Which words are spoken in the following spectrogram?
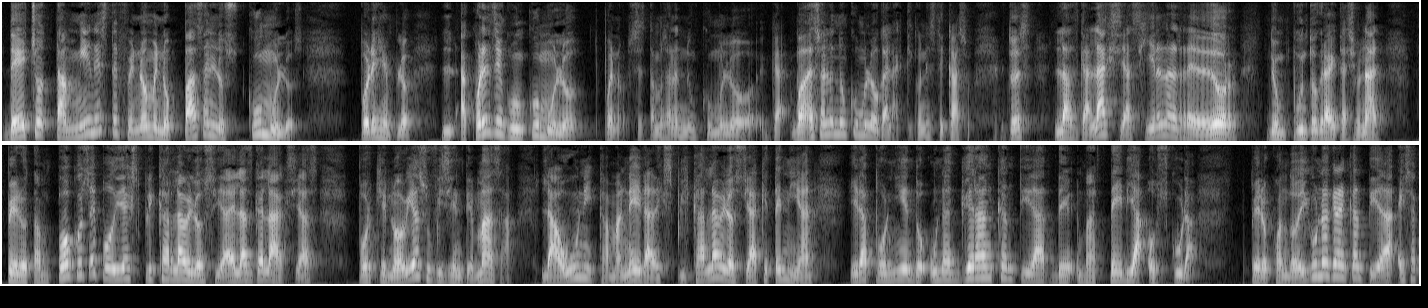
De hecho, también este fenómeno pasa en los cúmulos. Por ejemplo, acuérdense que un cúmulo bueno, si estamos hablando de un cúmulo, bueno, estoy hablando de un cúmulo galáctico en este caso. Entonces, las galaxias giran alrededor de un punto gravitacional, pero tampoco se podía explicar la velocidad de las galaxias porque no había suficiente masa. La única manera de explicar la velocidad que tenían era poniendo una gran cantidad de materia oscura. Pero cuando digo una gran cantidad, esa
